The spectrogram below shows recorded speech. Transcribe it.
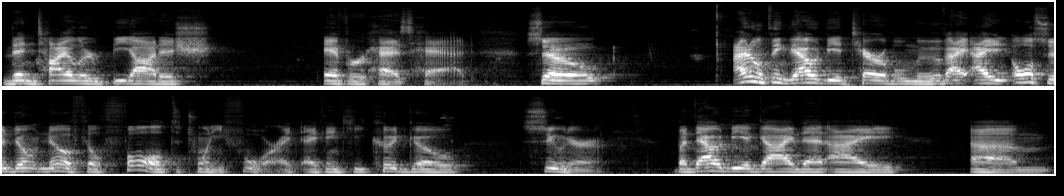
than Tyler Biadasz ever has had. So I don't think that would be a terrible move. I, I also don't know if he'll fall to 24. I, I think he could go sooner. But that would be a guy that I, um,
